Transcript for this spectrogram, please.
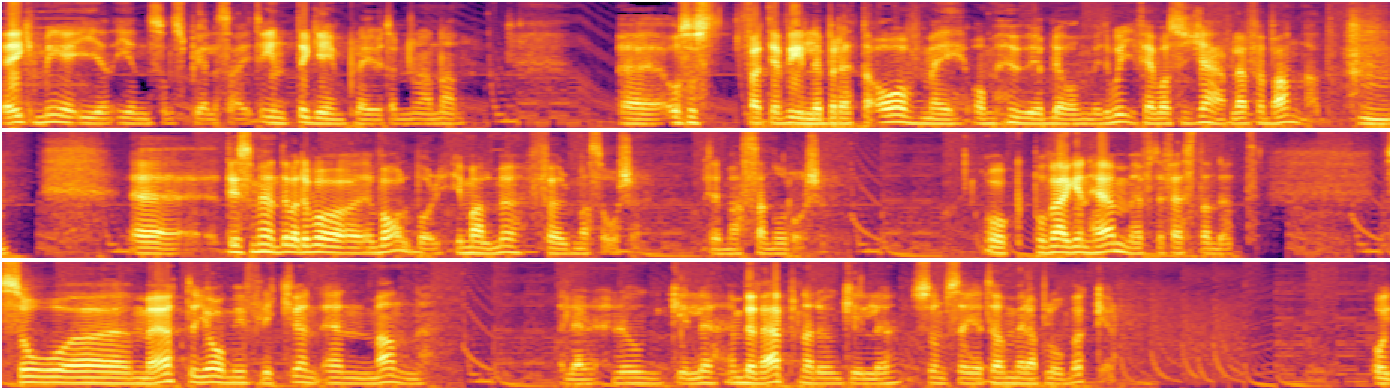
Jag gick med i en, i en sån spelsajt, inte Gameplay utan en annan. Eh, och så för att jag ville berätta av mig om hur jag blev av med mitt Wii, för jag var så jävla förbannad. Mm. Eh, det som hände var, det var Valborg i Malmö för massa år sedan. Eller massa, några år sedan. Och på vägen hem efter festandet så eh, möter jag och min flickvän en man, eller en ung kille, en beväpnad ung kille, som säger töm era plånböcker. Och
